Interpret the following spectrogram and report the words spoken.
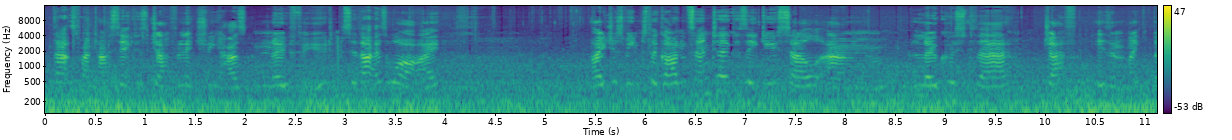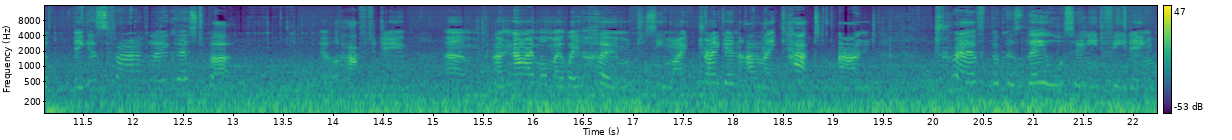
that's fantastic because Jeff literally has no food. So that is why I just been to the garden centre because they do sell um, locust there. Jeff isn't like the biggest fan of locust but it'll have to do. Um, and now I'm on my way home to see my dragon and my cat and Trev because they also need feeding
